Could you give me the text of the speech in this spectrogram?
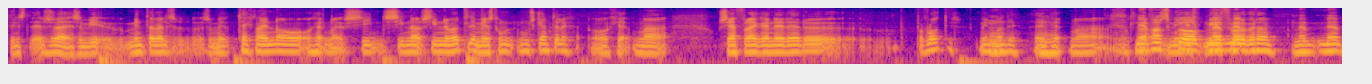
finnst þessu að sem myndavel sem ég teknaði inn á og hérna sín, sína, sína völli, mér finnst hún, hún skemmtileg og hérna sérfræðingarnir eru bara flottir mínum Mm. andi, þeir Mm. hérna Mér fannst sko, mér- Mér, mér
